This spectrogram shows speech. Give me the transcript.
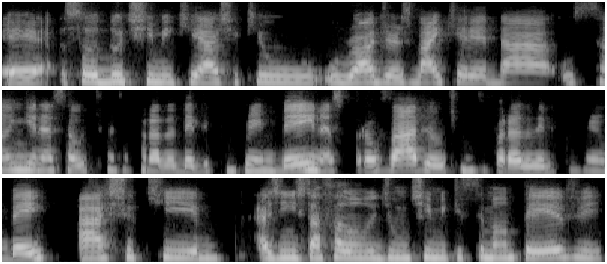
é, sou do time que acha que o, o Rodgers vai querer dar o sangue nessa última temporada dele para o Green Bay, nessa provável última temporada dele para o Green Bay. Acho que a gente está falando de um time que se manteve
